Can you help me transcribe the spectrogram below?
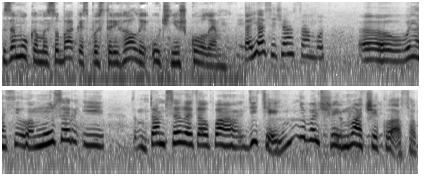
За муками собаки спостерігали учні школи. А я сейчас там вот э, выносила мусор, и там- там целая толпа детей, небольшие, младших классов.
